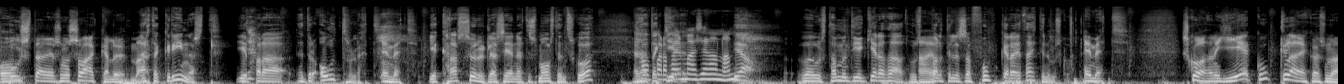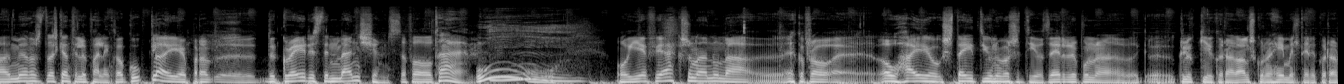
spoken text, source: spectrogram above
Bústaðið er svona svakalega upp Er þetta grínast? Ég bara, þetta er ótrúlegt Einmitt. Ég krassur örugglega síðan eftir smástund sko Þá bara fær maður sér annan. Já, þú veist, þá myndi ég gera það Þú veist, Já, já. bara til þess að fungera í þættinum sko Einmitt Sko, þannig ég googlaði eitthvað svona Mér fannst þetta skemmtileg pæling Þá googlaði ég bara uh, The greatest inventions of all time Ú Og ég fekk svona núna uh, eitthvað frá uh, Ohio State University og þeir eru búin að uh, gluggi ykkur alls konar heimildir, ykkur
